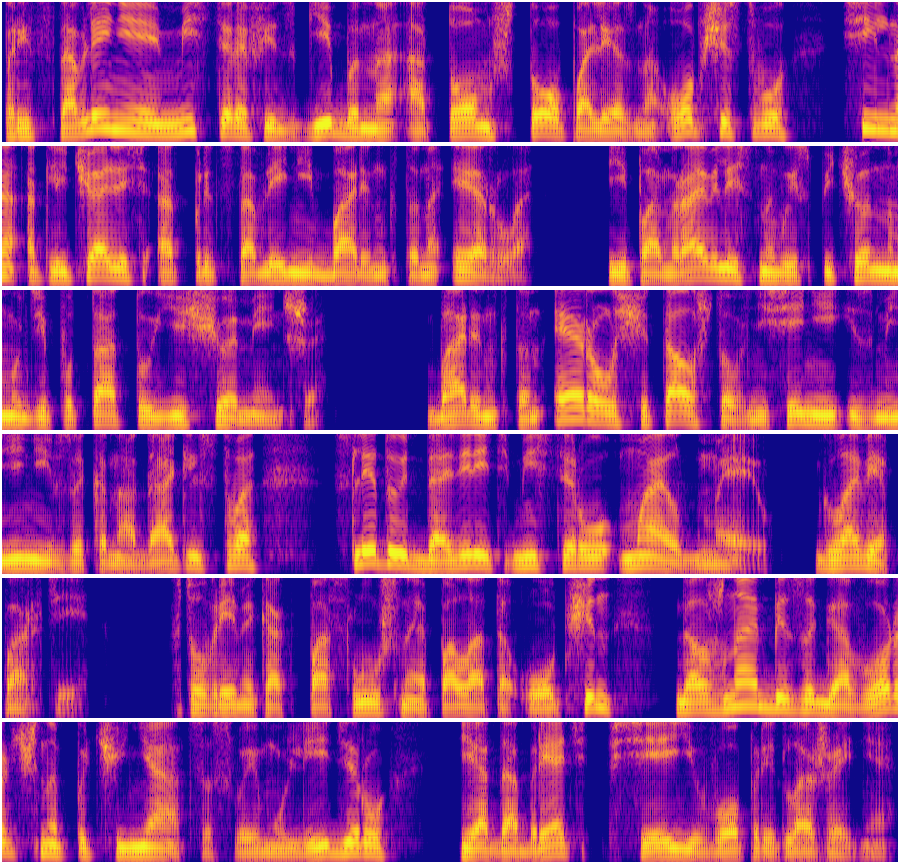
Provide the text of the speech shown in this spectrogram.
Представления мистера Фитцгиббона о том, что полезно обществу, сильно отличались от представлений Барингтона Эрла и понравились новоиспеченному депутату еще меньше. Барингтон Эрл считал, что внесение изменений в законодательство следует доверить мистеру Майлдмею, главе партии, в то время как послушная палата общин должна безоговорочно подчиняться своему лидеру и одобрять все его предложения.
